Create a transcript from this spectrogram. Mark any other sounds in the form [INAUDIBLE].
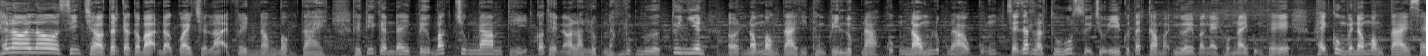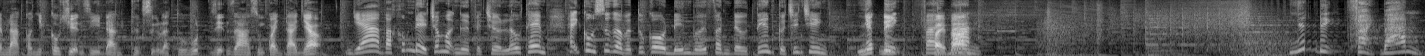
Hello hello, xin chào tất cả các bạn đã quay trở lại với Nóng Bỏng Tai. Thời tiết gần đây từ Bắc Trung Nam thì có thể nói là lúc nắng lúc mưa. Tuy nhiên, ở Nóng Bỏng Tai thì thông tin lúc nào cũng nóng, lúc nào cũng sẽ rất là thu hút sự chú ý của tất cả mọi người và ngày hôm nay cũng thế. Hãy cùng với Nóng Bỏng Tai xem là có những câu chuyện gì đang thực sự là thu hút diễn ra xung quanh ta nhé. Yeah, và không để cho mọi người phải chờ lâu thêm Hãy cùng Sugar và Tuko đến với phần đầu tiên của chương trình Nhất định phải bàn. Nhất định phải ban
